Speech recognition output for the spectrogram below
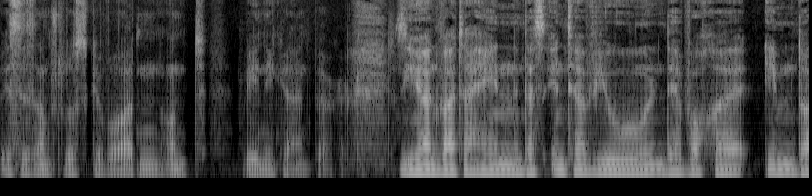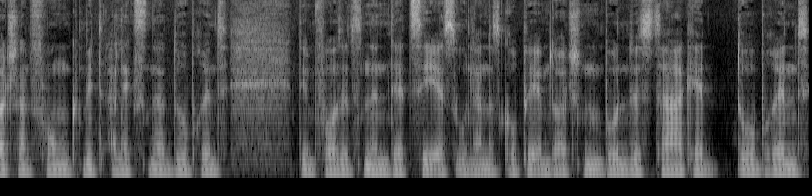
ist es am Schluss geworden und weniger ein Bürgergeld. Sie hören weiterhin das Interview der Woche im Deutschlandfunk mit Alexander Dobrindt, dem Vorsitzenden der CSU-Landesgruppe im Deutschen Bundestag. Herr Dobrindt,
